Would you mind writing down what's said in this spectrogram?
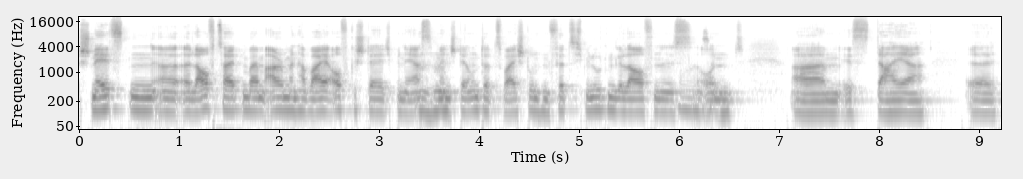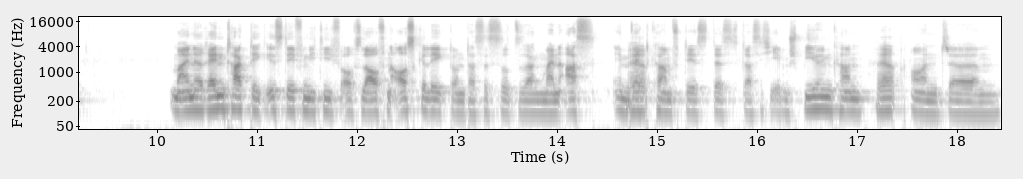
schnellsten äh, Laufzeiten beim Ironman Hawaii aufgestellt. Ich bin der erste Mhm. Mensch, der unter zwei Stunden 40 Minuten gelaufen ist Wahnsinn. und ähm, ist daher äh, meine Renntaktik ist definitiv aufs Laufen ausgelegt und das ist sozusagen mein Ass im Ja. Wettkampf, das, das, das ich eben spielen kann. ja. Und ähm,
